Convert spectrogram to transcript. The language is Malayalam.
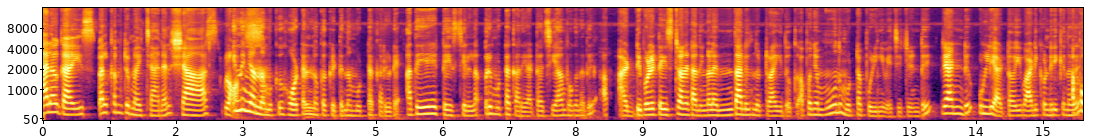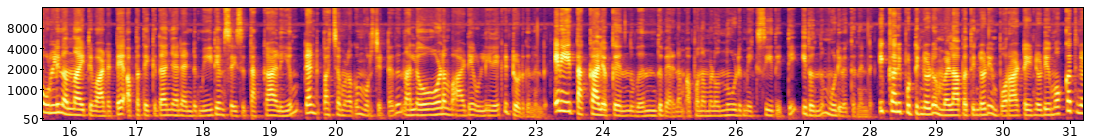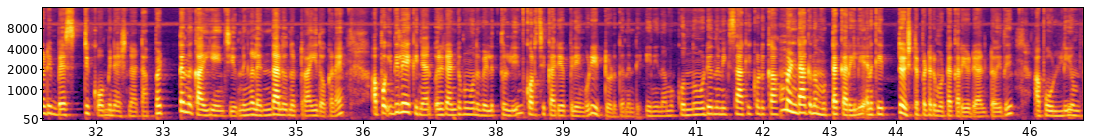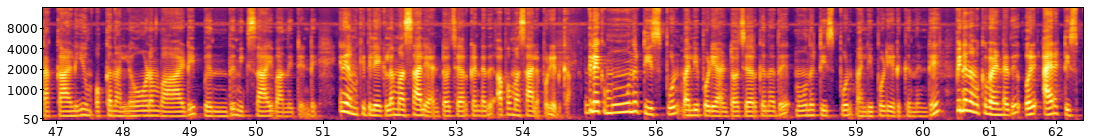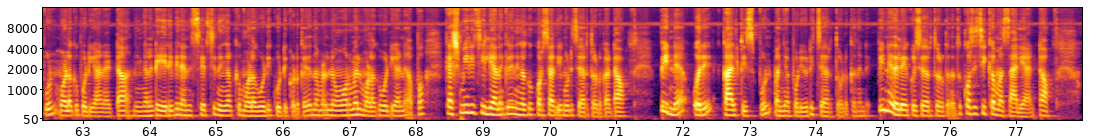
Hello guys welcome to my channel Shaz ഇന്ന് ഞാൻ നമുക്ക് ഹോട്ടലിൽ നിന്നൊക്കെ കിട്ടുന്ന മുട്ടക്കറിയുടെ അതേ ടേസ്റ്റിലുള്ള ഒരു മുട്ടക്കറി ആട്ടോ ചെയ്യാൻ പോകുന്നത്. അടിപൊളി ടേസ്റ്റ് ആണ് കേട്ടോ നിങ്ങൾ എന്തായാലും ഒന്ന് ട്രൈ ചെയ്ത് നോക്കുക അപ്പോൾ ഞാൻ മൂന്ന് മുട്ട പുഴുങ്ങി വെച്ചിട്ടുണ്ട്. രണ്ട് ഉള്ളി ആട്ടോ ഈ വാടിക്കൊണ്ടിരിക്കുന്നത്. അപ്പോൾ ഉള്ളി നന്നായിട്ട് വാടട്ടെ. അപ്പോഴത്തേക്ക് ഇതാ ഞാൻ രണ്ട് മീഡിയം സൈസ് തക്കാളിയും രണ്ട് പച്ചമുളകും മുറിച്ചിട്ടത് നല്ലോണം വാടിയ ഉള്ളിയിലേക്ക് ഇട്ട് കൊടുക്കുന്നുണ്ട്. ഇനി ഈ തക്കാളിയൊക്കെ ഒന്ന് വെന്ത് വരണം. അപ്പോൾ നമ്മൾ ഒന്നുകൂടി മിക്സ് ചെയ്തിട്ട് ഇതൊന്ന് മൂടി വെക്കുന്നുണ്ട്. ഈ കറി പുട്ടിന്റെയും വെള്ളാപ്പത്തിന്റെയും പൊറാട്ടേന്റെയും ഒക്കത്തിന്റെയും ബെസ്റ്റ് കോമ്പിനേഷൻ ആട്ടോ. പെട്ടെന്ന് കയ്യുകയും ചെയ്യും. നിങ്ങൾ എന്തായാലും ഒന്ന് ട്രൈ ചെയ്ത് നോക്കണേ അപ്പോൾ ഇതിലേക്ക് ഞാൻ ഒരു രണ്ട് മൂന്ന് വെളുത്തുള്ളിയും കുറച്ച് കരിവേപ്പിലയും കൂടി ഇട്ട് കൊടുക്കുന്നുണ്ട്. ഇനി നമുക്കൊന്നുകൂടി ഒന്ന് മിക്സ് ആക്കി കൊടുക്കാം. അമ്മ ഉണ്ടാക്കുന്ന മുട്ടക്കറിയിൽ എനിക്ക് ഏറ്റവും ഇഷ്ടപ്പെട്ട ഒരു മുട്ടക്കറിയുടെയാണ് കേട്ടോ ഇത്. അപ്പോൾ ഉള്ളിയും തക്കാളിയും ഒക്കെ നല്ലോണം വാടി വെന്ത് മിക്സായി വന്നിട്ടുണ്ട്. ഇനി നമുക്കിതിലേക്കുള്ള മസാലയാണ് കേട്ടോ ചേർക്കേണ്ടത്. അപ്പോൾ മസാലപ്പൊടി എടുക്കാം. ഇതിലേക്ക് മൂന്ന് ടീസ്പൂൺ മല്ലിപ്പൊടിയാണ് കേട്ടോ ചേർക്കുന്നത്. മൂന്ന് ടീസ്പൂൺ മല്ലിപ്പൊടി എടുക്കുന്നുണ്ട്. പിന്നെ നമുക്ക് വേണ്ടത് ഒരു അര ടീസ്പൂൺ മുളക് പൊടിയാണ് കേട്ടോ. നിങ്ങളുടെ എരിവിനനുസരിച്ച് നിങ്ങൾക്ക് മുളക് പൊടി കൂട്ടിക്കൊടുക്കുക ഇത് നമ്മൾ നോർമൽ മുളക് പൊടിയാണ് അപ്പോൾ കശ്മീരി ചില്ലി ആണെങ്കിൽ നിങ്ങൾക്ക് കുറച്ചധികം കൂടി ചേർത്ത് കൊടുക്കാം കേട്ടോ. പിന്നെ ഒരു കാൽ ടീസ്പൂൺ മഞ്ഞൾപ്പൊടി കൂടി ചേർത്ത് കൊടുക്കുന്നുണ്ട്. പിന്നെ ഇതിലേക്ക് ചേർത്ത് കൊടുക്കുന്നത് കുറച്ച് ചിക്കൻ മസാലയാണ് കേട്ടോ.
